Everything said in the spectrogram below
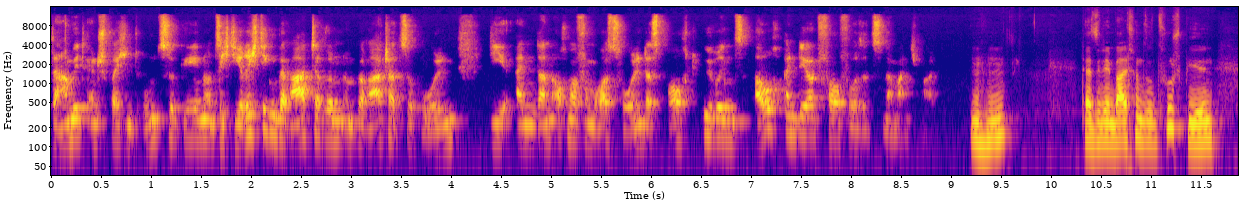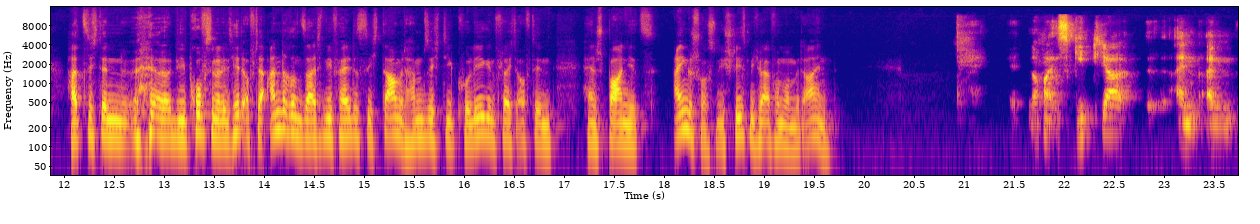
damit entsprechend umzugehen und sich die richtigen Beraterinnen und Berater zu holen, die einen dann auch mal vom Ross holen. Das braucht übrigens auch ein DJV-Vorsitzender manchmal. Mhm. Da Sie den Ball schon so zuspielen, hat sich denn äh, die Professionalität auf der anderen Seite, wie verhält es sich damit? Haben sich die Kolleginnen vielleicht auf den Herrn Spahn jetzt eingeschossen? Ich schließe mich einfach mal mit ein. Nochmal, es gibt ja ein, ein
